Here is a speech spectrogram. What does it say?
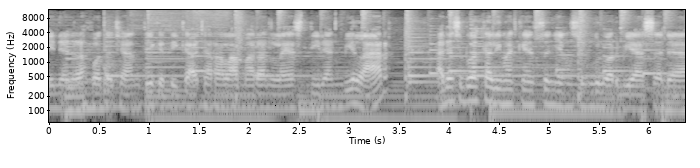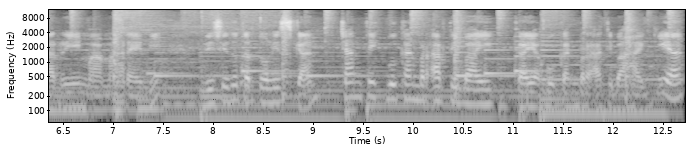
Ini adalah foto cantik ketika acara lamaran Lesti dan Bilar. Ada sebuah kalimat caption yang sungguh luar biasa dari Mama Reddy. Di situ tertuliskan, cantik bukan berarti baik, kaya bukan berarti bahagia,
